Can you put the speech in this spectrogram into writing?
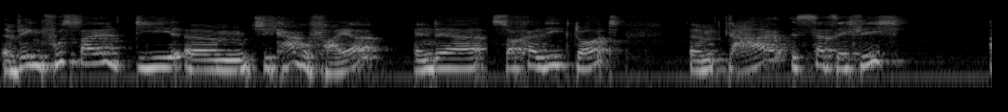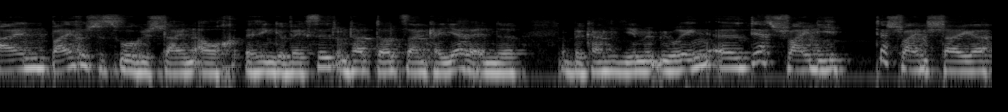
Äh, wegen Fußball, die ähm, Chicago Fire in der Soccer League dort, ähm, da ist tatsächlich ein bayerisches Urgestein auch äh, hingewechselt und hat dort sein Karriereende bekannt gegeben. Im Übrigen äh, der Schweini, der Schweinsteiger.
